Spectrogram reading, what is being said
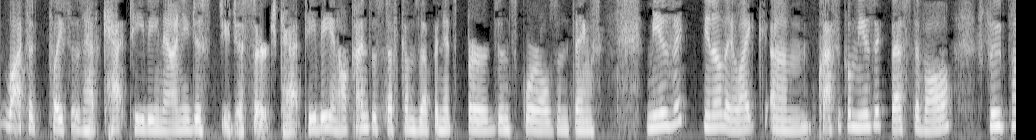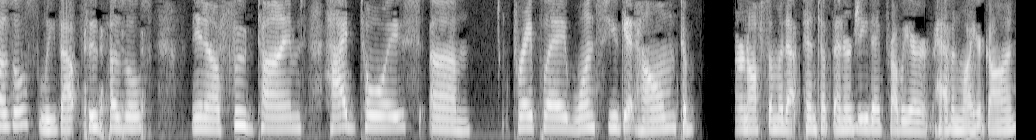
lots of places have cat TV now and you just you just search cat TV and all kinds of stuff comes up and it's birds and squirrels and things. Music, you know, they like um classical music best of all. Food puzzles, leave out food puzzles. you know, food times, hide toys, um pray play once you get home to burn off some of that pent up energy they probably are having while you're gone.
